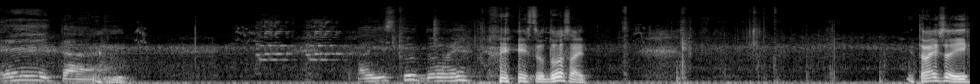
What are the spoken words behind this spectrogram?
Eita! Aí estudou, hein? Estudou, sai? Então é isso aí.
